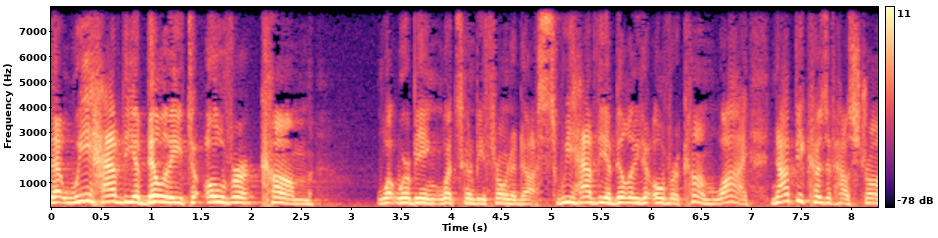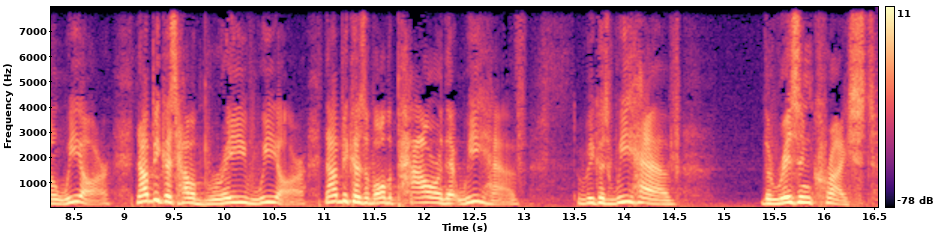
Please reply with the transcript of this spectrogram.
that we have the ability to overcome what we're being what's going to be thrown at us. We have the ability to overcome. Why? Not because of how strong we are, not because how brave we are, not because of all the power that we have, but because we have the risen Christ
